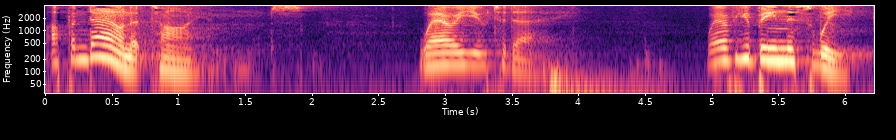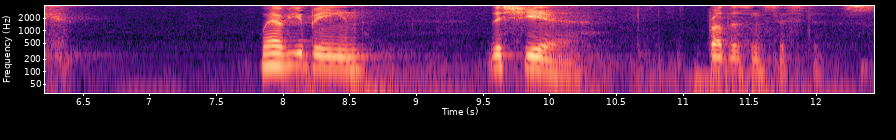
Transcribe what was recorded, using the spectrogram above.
up and down at times. Where are you today? Where have you been this week? Where have you been this year, brothers and sisters?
